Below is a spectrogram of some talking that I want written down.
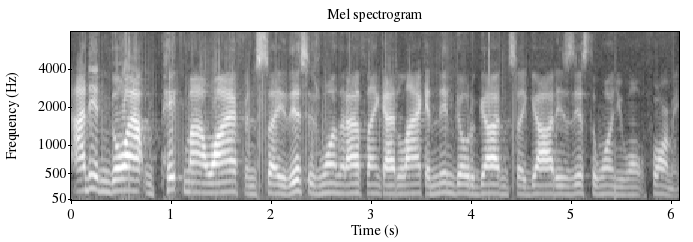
I didn't go out and pick my wife and say, this is one that I think I'd like, and then go to God and say, God, is this the one you want for me?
